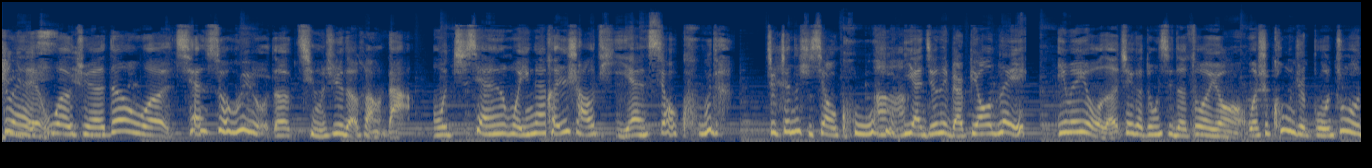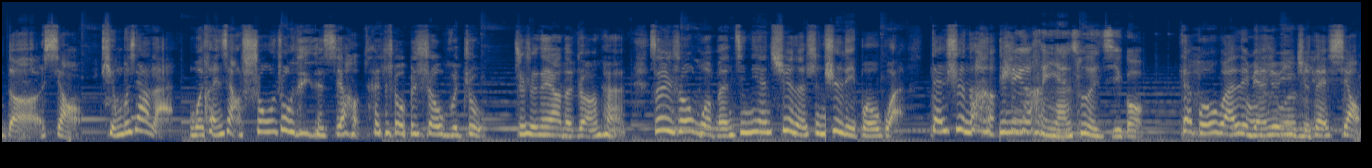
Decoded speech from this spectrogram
对，我觉得我前所未有的情绪的放大。我之前我应该很少体验笑哭的，就真的是笑哭，眼睛里边飙泪。因为有了这个东西的作用，我是控制不住的笑，停不下来。我很想收住那个笑，但是我收不住，就是那样的状态。所以说，我们今天去的是智利博物馆，但是呢，是一个很严肃的机构，在博物馆里边就一直在笑。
